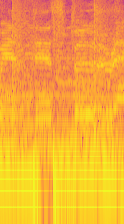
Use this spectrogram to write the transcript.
with this forever.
